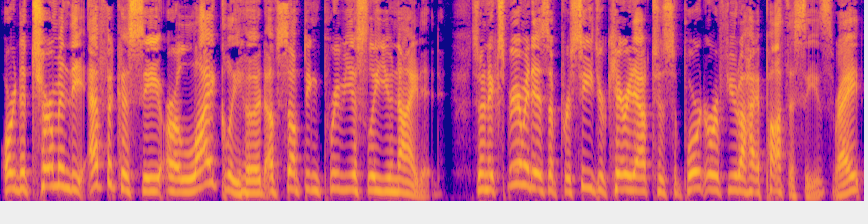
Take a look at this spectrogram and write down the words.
or determine the efficacy or likelihood of something previously united. So, an experiment is a procedure carried out to support or refute a hypothesis, right?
